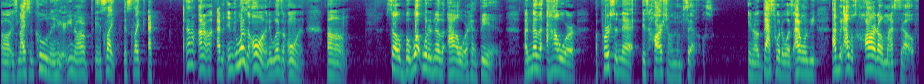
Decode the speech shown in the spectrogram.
Uh, it's nice and cool in here. You know, it's like, it's like, I I don't, I don't, I, and it wasn't on. It wasn't on. Um, so, but what would another hour have been? Another hour, a person that is harsh on themselves. You know, that's what it was. I don't want to be, I mean, I was hard on myself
